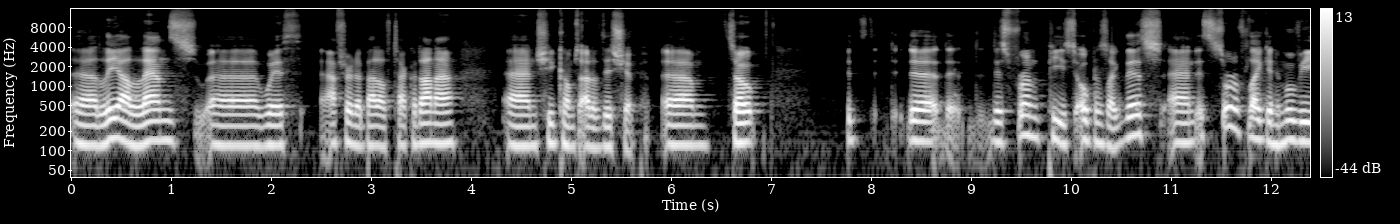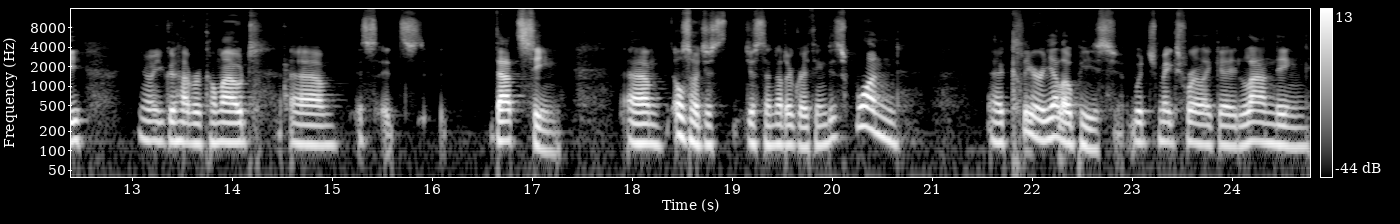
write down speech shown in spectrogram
uh, Leia lands uh, with after the Battle of Takodana, and she comes out of this ship. Um, so it's the, the this front piece opens like this, and it's sort of like in a movie. You know, you could have her come out. Um, it's it's that scene. Um, also, just just another great thing. This one uh, clear yellow piece, which makes for like a landing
